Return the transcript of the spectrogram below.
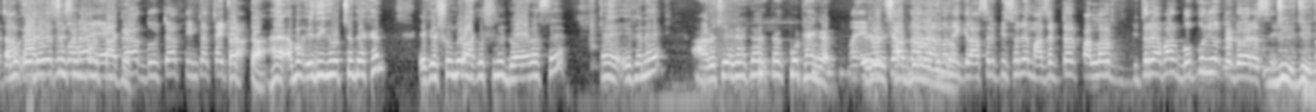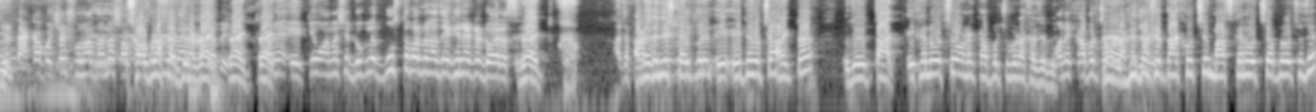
আচ্ছা দুইটা তিনটা চারটা? চারটা হ্যাঁ এবং এদিকে হচ্ছে দেখেন এখানে সুন্দর আকর্ষণীয় ড্রয়ার আছে। হ্যাঁ এখানে আর হচ্ছে এখানে একটা- কোট হ্যাঙ্গার মানে এটা হচ্ছে আপনার মানে গ্লাসের পিছনে মাঝেরটার পাল্লার ভিতরে আবার গোপনীয় একটা ডয়ার আছে। জি জি মানে টাকা পয়সা সোনা দানা সব সব রাখার জন্য রাইট রাইট রাইট মানে কেউ অনাসে ঢুকলে বুঝতে পারবে না যে এখানে একটা ডয়ার আছে। রাইট আচ্ছা পাশে জিনিস খেয়াল করেন এটা হচ্ছে আরেকটা যে তাক। এখানে হচ্ছে অনেক কাপড় চোপড় রাখা যাবে। অনেক কাপড় চোপড় রাখা রাখা দুই যাবে। পাশে তাক হচ্ছে মাঝখানে হচ্ছে আপনার হচ্ছে যে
